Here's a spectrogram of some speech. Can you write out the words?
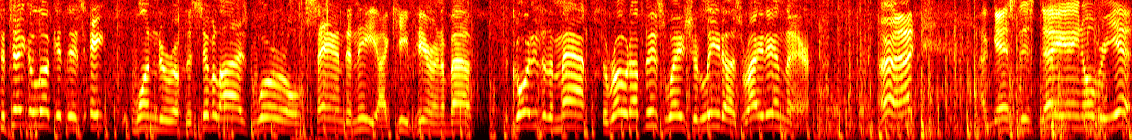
To take a look at this eighth wonder of the civilized world, Saint Denis, I keep hearing about. According to the map, the road up this way should lead us right in there. All right. I guess this day ain't over yet.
